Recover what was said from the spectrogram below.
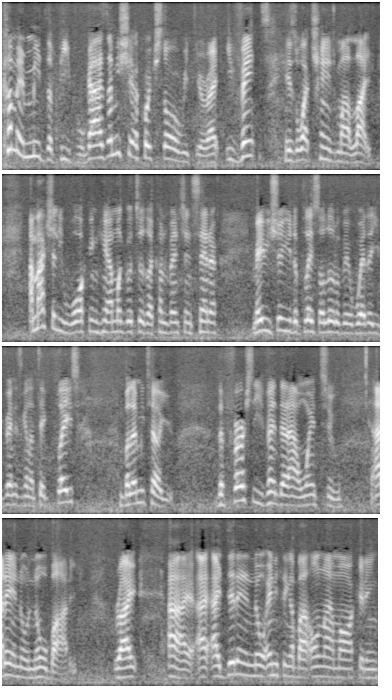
Come and meet the people. Guys, let me share a quick story with you, right? Events is what changed my life. I'm actually walking here. I'm gonna go to the convention center, maybe show you the place a little bit where the event is gonna take place. But let me tell you, the first event that I went to, I didn't know nobody, right? I, I, I didn't know anything about online marketing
